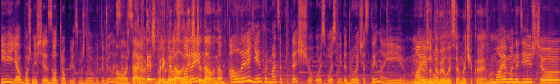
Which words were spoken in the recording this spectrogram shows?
І я обожнюю ще Зоотрополіс, можливо, ви дивилися. О, Це- так, Так, теж переглядали нещодавно. Але є інформація про те, що ось ось вийде друга частина, і маємо ми вже дивилися, ми чекаємо. Маємо надію, що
